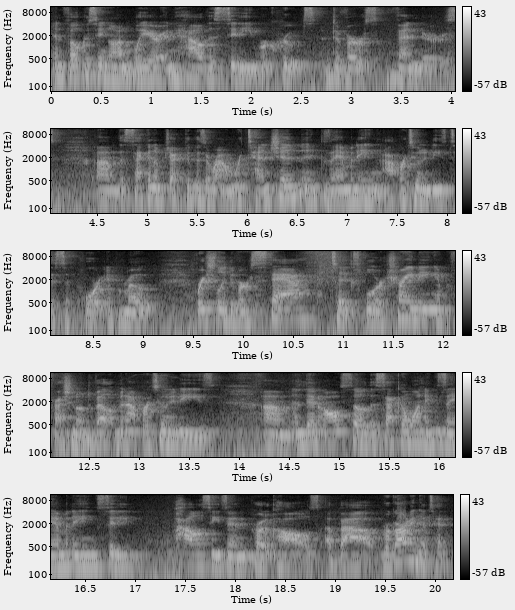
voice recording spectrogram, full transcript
and focusing on where and how the city recruits diverse vendors. Um, the second objective is around retention, examining opportunities to support and promote racially diverse staff, to explore training and professional development opportunities. Um, and then also the second one, examining city policies and protocols about regarding atten-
